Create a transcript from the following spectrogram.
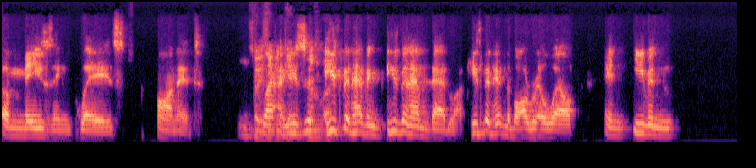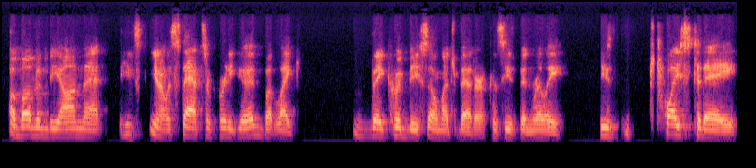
amazing plays on it. So he's, like, he's, he's been having he's been having bad luck. He's been hitting the ball real well, and even above and beyond that, he's you know his stats are pretty good, but like they could be so much better because he's been really he's twice today.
